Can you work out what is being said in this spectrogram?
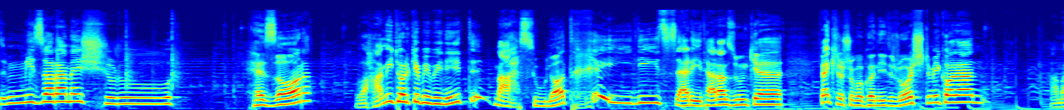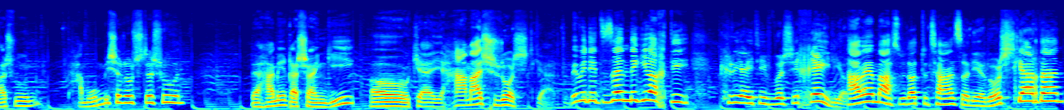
میذارمش رو هزار. و همینطور که می‌بینید محصولات خیلی سریعتر از اون که فکرشو بکنید رشد می‌کنن. همشون تموم میشه رشدشون. به همین قشنگی؟ اوکی همش رشد کرد. ببینید زندگی وقتی کریاتیو باشی خیلی هست. همه محصولات تو چند ثانیه رشد کردن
